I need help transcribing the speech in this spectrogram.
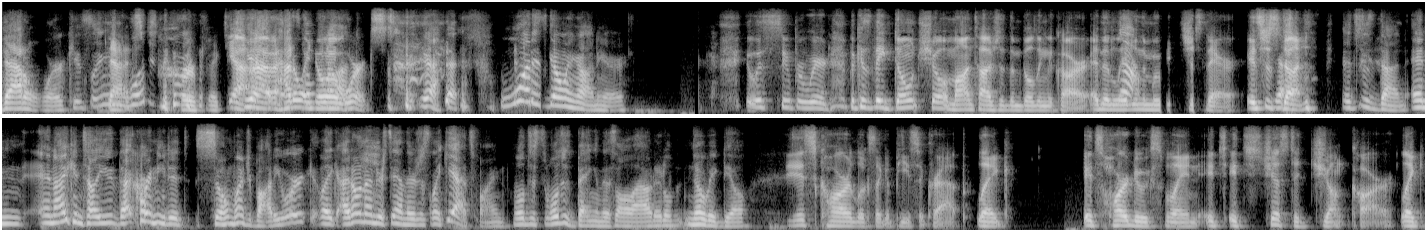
that'll work. It's like that's what, perfect. Yeah, yeah how, how do i know on? it works? Yeah. What is going on here it was super weird because they don't show a montage of them building the car, and then later No. in the movie, it's just there. It's just Yeah. done. It's just done. And and I can tell you that car needed so much body work. Like I don't understand. They're just like, yeah, it's fine. We'll just we'll just bang this all out. It'll no big deal. This car looks like a piece of crap. Like, it's hard to explain. It's it's just a junk car. Like,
